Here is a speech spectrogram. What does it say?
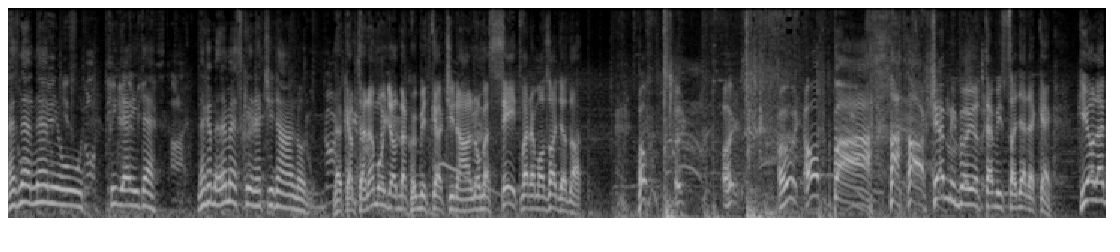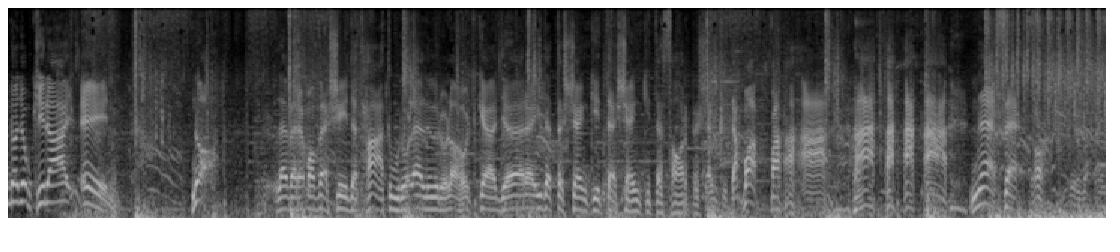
Ez nem, nem jó út. Figyelj ide. Nekem nem ezt kéne csinálnod. Nekem te nem mondjad meg, hogy mit kell csinálnom, mert szétverem az agyadat. Hopp! Hoppá! Semmiből jöttem vissza, gyerekek. Ki a legnagyobb király? Én. Na, leverem a vesédet hátulról, előről, ahogy kell. Gyere ide, te senki, te senki, te szar, te senki, te baffa! Oh,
